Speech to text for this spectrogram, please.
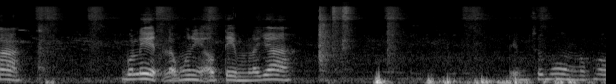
ค่ะบเลดแล้วมื้อนี้เอาเต็มแล้วย่าเต็มชั่วโมงแล้วพ่อ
